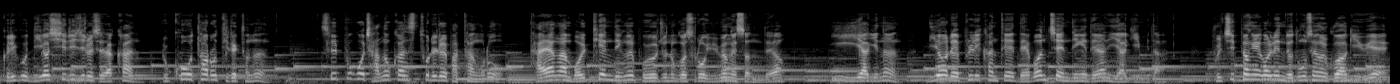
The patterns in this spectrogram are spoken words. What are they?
그리고 니어 시리즈를 제작한 요코 오타로 디렉터는 슬프고 잔혹한 스토리를 바탕으로 다양한 멀티 엔딩을 보여주는 것으로 유명했었는데요. 이 이야기는 니어 레플리칸트의 네 번째 엔딩에 대한 이야기입니다. 불치병에 걸린 여동생을 구하기 위해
